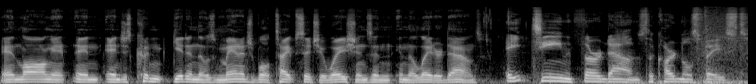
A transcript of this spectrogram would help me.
and long and, and, and just couldn't get in those manageable type situations in, in the later downs. 18 third downs the Cardinals faced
